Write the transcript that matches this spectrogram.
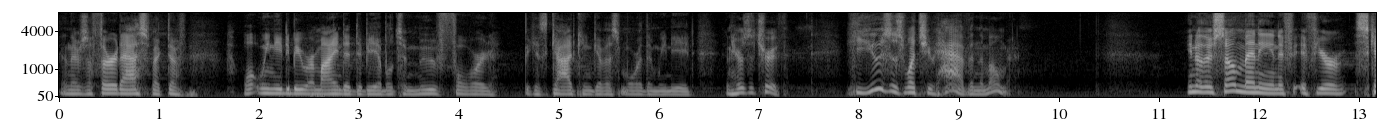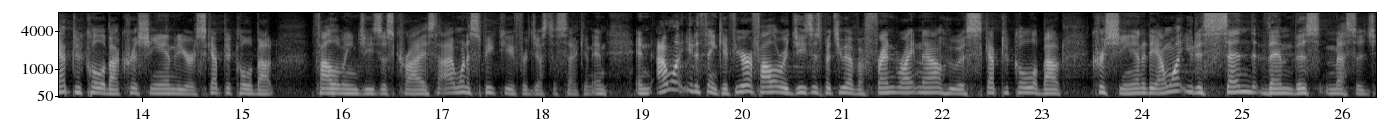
And there's a third aspect of what we need to be reminded to be able to move forward because God can give us more than we need. And here's the truth He uses what you have in the moment. You know, there's so many, and if, if you're skeptical about Christianity or skeptical about following Jesus Christ, I want to speak to you for just a second. And, and I want you to think if you're a follower of Jesus, but you have a friend right now who is skeptical about Christianity, I want you to send them this message.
